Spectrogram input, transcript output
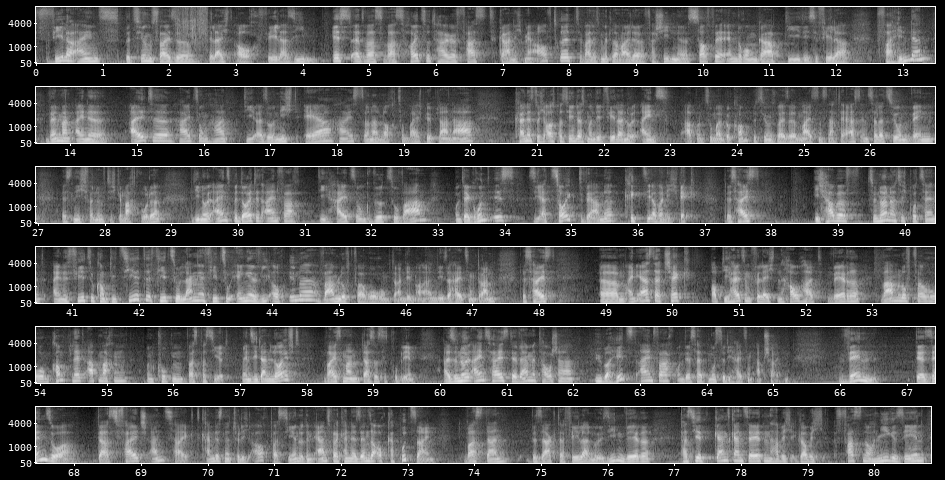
Fehler 1 bzw. vielleicht auch Fehler 7 ist etwas, was heutzutage fast gar nicht mehr auftritt, weil es mittlerweile verschiedene Softwareänderungen gab, die diese Fehler verhindern. Wenn man eine alte Heizung hat, die also nicht Air heißt, sondern noch zum Beispiel Planar, kann es durchaus passieren, dass man den Fehler 01 ab und zu mal bekommt, beziehungsweise meistens nach der Erstinstallation, wenn es nicht vernünftig gemacht wurde. Die 01 bedeutet einfach, die Heizung wird zu warm und der Grund ist, sie erzeugt Wärme, kriegt sie aber nicht weg. Das heißt, ich habe zu 99 Prozent eine viel zu komplizierte, viel zu lange, viel zu enge, wie auch immer, Warmluftverrohrung an, dem, an dieser Heizung dran. Das heißt, ähm, ein erster Check, ob die Heizung vielleicht einen Hau hat, wäre Warmluftverrohrung komplett abmachen und gucken, was passiert. Wenn sie dann läuft, weiß man, das ist das Problem. Also 01 heißt, der Wärmetauscher überhitzt einfach und deshalb musste die Heizung abschalten. Wenn der Sensor das falsch anzeigt, kann das natürlich auch passieren und im Ernstfall kann der Sensor auch kaputt sein, was dann besagter Fehler 07 wäre. Passiert ganz, ganz selten, habe ich, glaube ich, fast noch nie gesehen.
